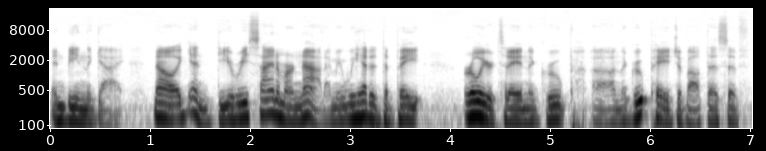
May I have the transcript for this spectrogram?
and being the guy. Now, again, do you re-sign him or not? I mean, we had a debate earlier today in the group uh, on the group page about this. If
